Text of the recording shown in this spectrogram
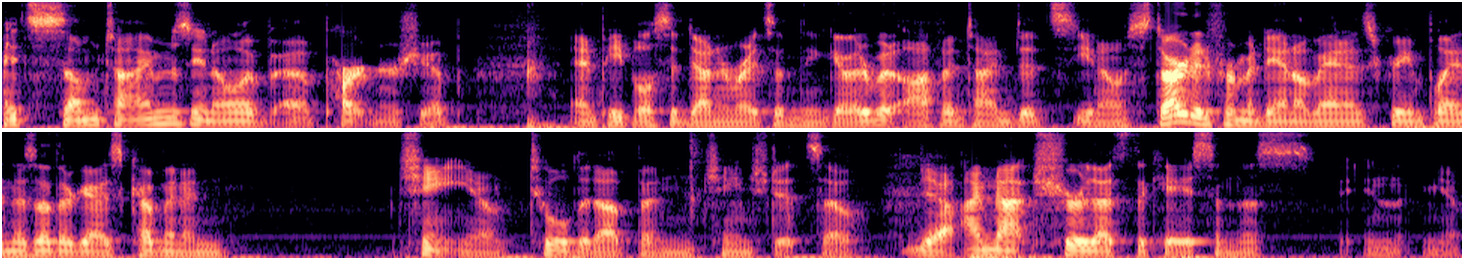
it's sometimes you know a, a partnership, and people sit down and write something together. But oftentimes it's you know started from a Dan O'Bannon screenplay, and this other guy's come in and change you know tooled it up and changed it. So Yeah. I'm not sure that's the case in this in you know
